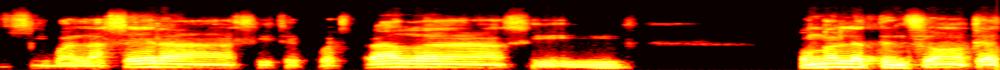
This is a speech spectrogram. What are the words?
si balaceras, y secuestradas, y póngale atención, o sea,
